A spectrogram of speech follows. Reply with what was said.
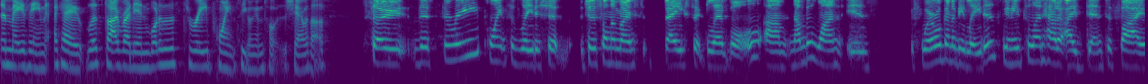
Amazing. Okay, let's dive right in. What are the three points that you're going to talk, share with us? So, the three points of leadership, just on the most basic level, um, number one is if we're all going to be leaders, we need to learn how to identify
